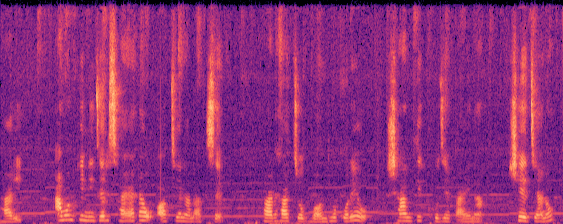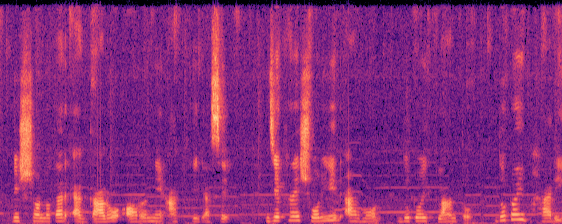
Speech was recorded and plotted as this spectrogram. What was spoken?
ভারী, এমনকি নিজের ছায়াটাও অচেনা লাগছে। ফারহা চোখ বন্ধ করেও শান্তি খুঁজে পায় না। সে যেন বিষণ্ণতার এক গাঢ় অরণ্যে আটকে গেছে, যেখানে শরীর আর মন দুটোই ক্লান্ত, দুটোই ভারী।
